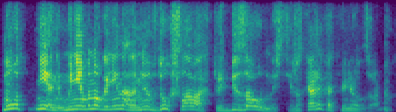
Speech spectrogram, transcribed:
Ну вот, не, мне много не надо, мне в двух словах, то есть без заумности. Расскажи, как миллион заработать.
